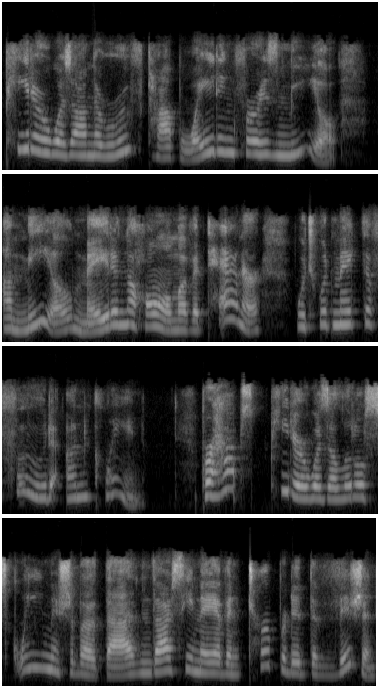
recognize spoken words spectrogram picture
Peter was on the rooftop waiting for his meal, a meal made in the home of a tanner, which would make the food unclean. Perhaps Peter was a little squeamish about that, and thus he may have interpreted the vision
